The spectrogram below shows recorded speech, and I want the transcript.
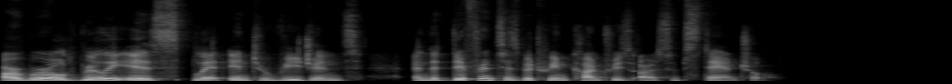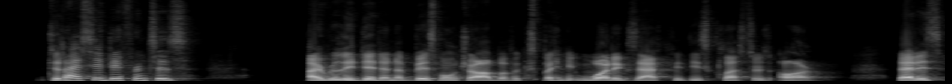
Our world really is split into regions and the differences between countries are substantial. Did I say differences? I really did an abysmal job of explaining what exactly these clusters are. That is,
